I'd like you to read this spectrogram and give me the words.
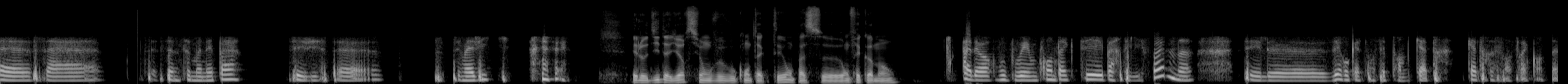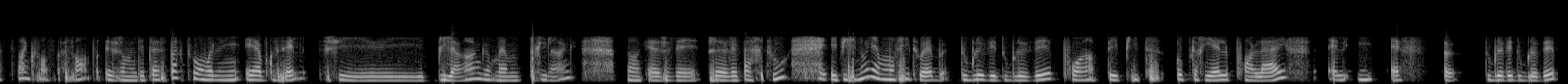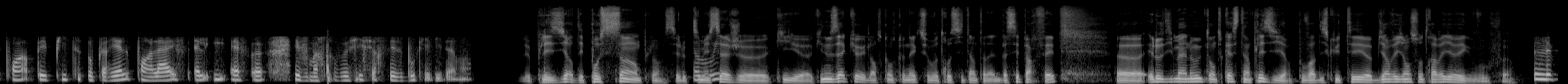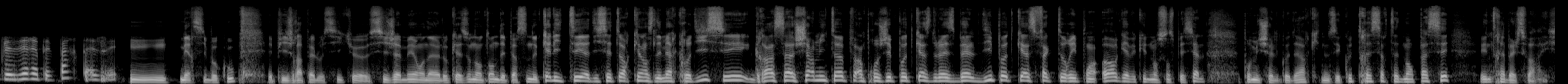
euh, ça, ça, ne se monnaie pas. C'est juste, euh, c'est magique. Elodie, d'ailleurs, si on veut vous contacter, on passe, euh, on fait comment? Alors, vous pouvez me contacter par téléphone. C'est le 0474 459 560. Et je me déplace partout en Wallonie et à Bruxelles. Je suis bilingue, même trilingue. Donc, euh, je vais, je vais partout. Et puis sinon, il y a mon site web www.pépite au pluriel.life, L-I-F www.pépite au pluriel.life, L-I-F-E. Et vous me retrouvez aussi sur Facebook, évidemment. Le plaisir des pauses simples, c'est le petit message euh, qui, euh, qui, nous accueille lorsqu'on se connecte sur votre site internet. Bah, c'est parfait. Euh, Elodie Manout, en tout cas, c'était un plaisir de pouvoir discuter bienveillance au travail avec vous. Le plaisir était partagé. Mmh, merci beaucoup. Et puis je rappelle aussi que si jamais on a l'occasion d'entendre des personnes de qualité à 17h15 les mercredis, c'est grâce à Cher Meetup, un projet podcast de l'ASBL, thepodcastfactory.org avec une mention spéciale pour Michel Godard qui nous écoute très certainement. Passez une très belle soirée.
